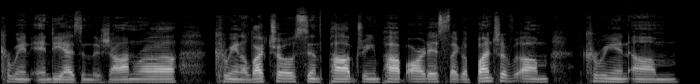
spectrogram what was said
Korean indie as in the genre, Korean electro, synth pop, dream pop artists, like a bunch of um, Korean um,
